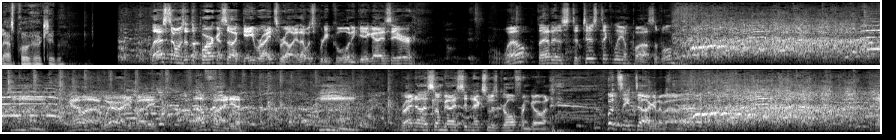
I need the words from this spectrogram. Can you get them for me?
Lad os prøve at høre klippet. Last time I was at the park, I saw a gay rights rally. That was pretty cool. Any gay guys here? Well, that is statistically impossible. Find you. Hmm. Right now, there's some guy sitting next to his girlfriend going, What's he talking about? Oh,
